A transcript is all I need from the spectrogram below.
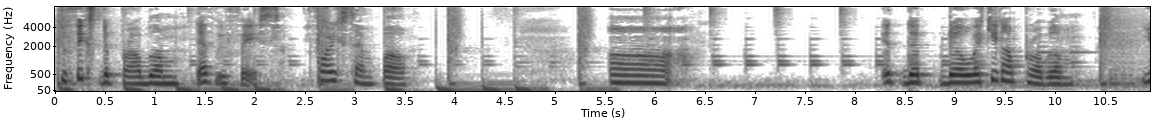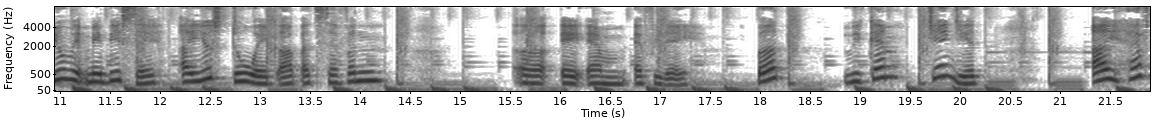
to fix the problem that we face. For example uh, it the, the waking up problem. You may maybe say, I used to wake up at 7 uh, a.m. every day, but we can change it. I have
